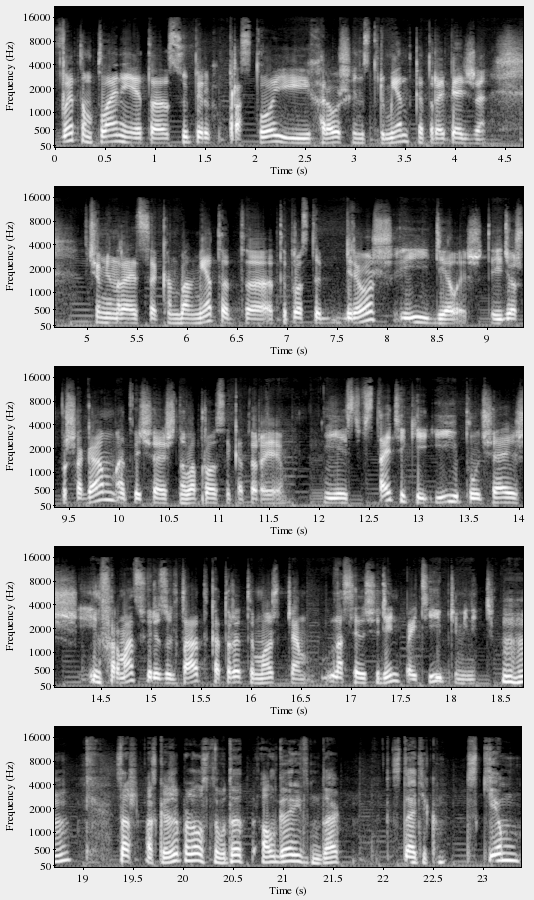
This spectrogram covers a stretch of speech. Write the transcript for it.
в этом плане это супер простой и хороший инструмент, который, опять же, в чем мне нравится канбан метод, э, ты просто берешь и делаешь. Ты идешь по шагам, отвечаешь на вопросы, которые есть в статике, и получаешь информацию, результат, который ты можешь прям на следующий день пойти и применить. Угу. Саш, а скажи, пожалуйста, вот этот алгоритм, да, статик, с кем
